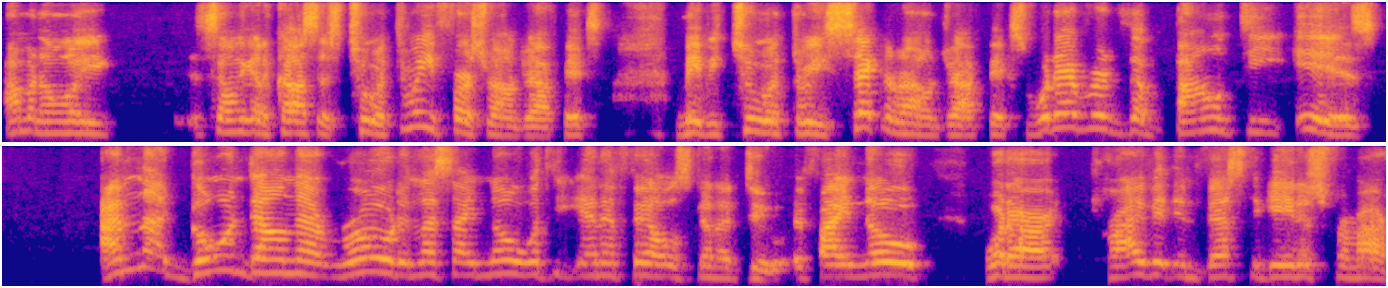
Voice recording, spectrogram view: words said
I'm going to only it's only going to cost us two or three first round draft picks, maybe two or three second round draft picks, whatever the bounty is. I'm not going down that road unless I know what the NFL is going to do. If I know what our private investigators from our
